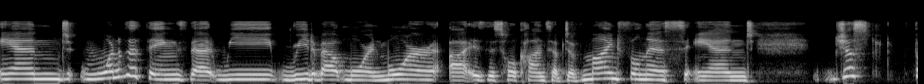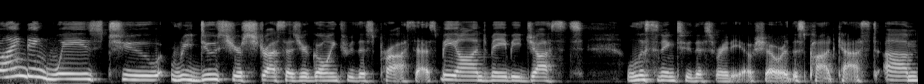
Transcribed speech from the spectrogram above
And one of the things that we read about more and more uh, is this whole concept of mindfulness and just finding ways to reduce your stress as you're going through this process beyond maybe just listening to this radio show or this podcast. Um,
